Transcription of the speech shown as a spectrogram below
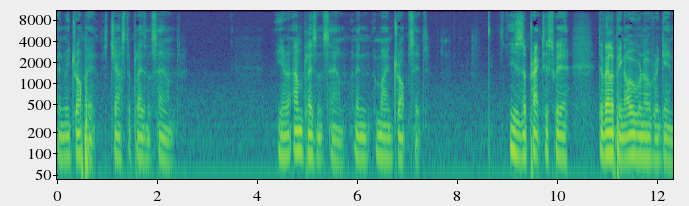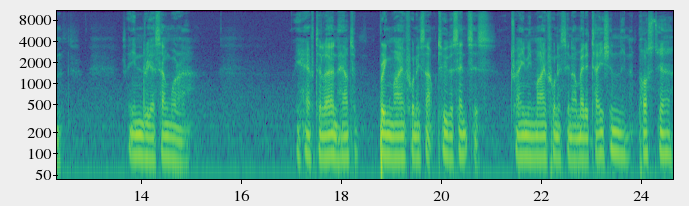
then we drop it, it's just a pleasant sound. Hear an unpleasant sound, and then the mind drops it. This is a practice we're developing over and over again. So Indriya Samvara. We have to learn how to bring mindfulness up to the senses, training mindfulness in our meditation, in posture,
